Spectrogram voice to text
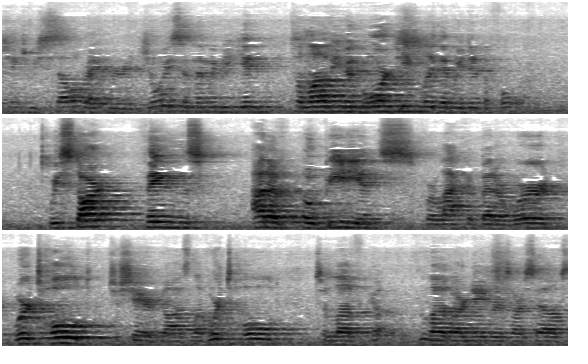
the change, we celebrate, we rejoice, and then we begin to love even more deeply than we did before. We start things out of obedience, for lack of a better word. We're told to share God's love. We're told to love, love our neighbors, ourselves,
